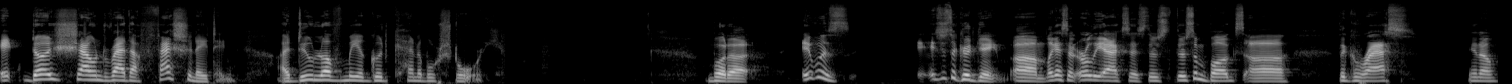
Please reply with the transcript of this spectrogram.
It does sound rather fascinating. I do love me a good cannibal story. but uh it was it's just a good game um like i said early access there's there's some bugs uh the grass you know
